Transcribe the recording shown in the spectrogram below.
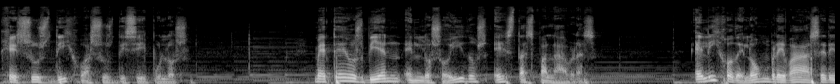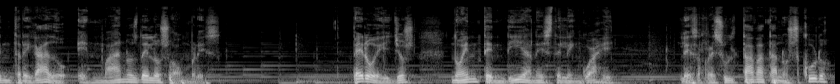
Jesús dijo a sus discípulos, Meteos bien en los oídos estas palabras. El Hijo del Hombre va a ser entregado en manos de los hombres. Pero ellos no entendían este lenguaje, les resultaba tan oscuro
